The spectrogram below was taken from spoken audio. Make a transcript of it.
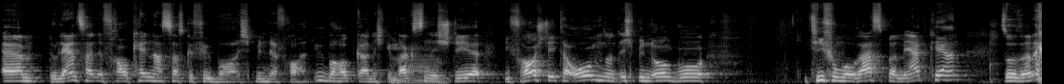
ähm, du lernst halt eine Frau kennen, hast das Gefühl, boah, ich bin der Frau halt überhaupt gar nicht gewachsen. Ich stehe, die Frau steht da oben und ich bin irgendwo tief im Morast beim Erdkern. So, sondern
